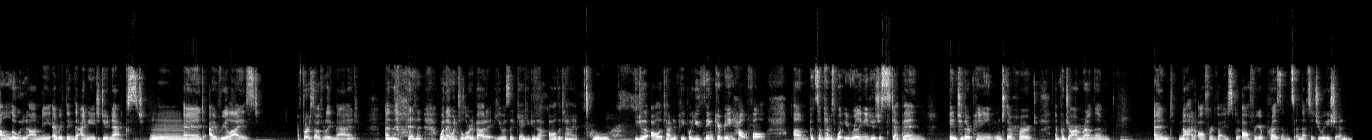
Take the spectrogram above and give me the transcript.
unloaded on me everything that i needed to do next and i realized at first I was really mad. And then when I went to Lord about it, he was like, Yeah, you do that all the time. Ooh. You do that all the time to people. You think you're being helpful, um, but sometimes what you really need to do is just step in into their pain, into their hurt, and put your arm around them and not offer advice, but offer your presence in that situation.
